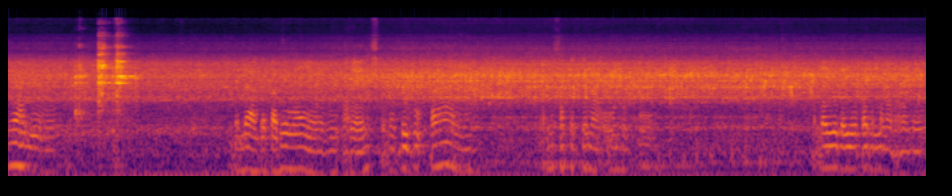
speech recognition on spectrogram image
Yan yun. Dalaga kami ngayon. Parehas ko nadugukan. Ang sakit ko ng ulo ko. Malayo-layo pa naman ang aming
